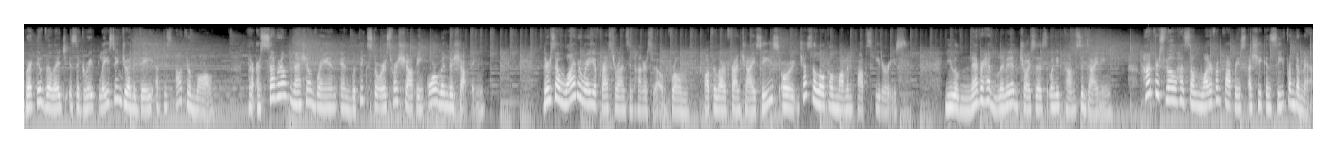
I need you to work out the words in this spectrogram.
Birkdale Village is a great place to enjoy the day at this outdoor mall. There are several national brand and boutique stores for shopping or window shopping. There's a wide array of restaurants in Huntersville, from popular franchisees or just the local mom and pops eateries. You will never have limited choices when it comes to dining. Huntersville has some waterfront properties as you can see from the map.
